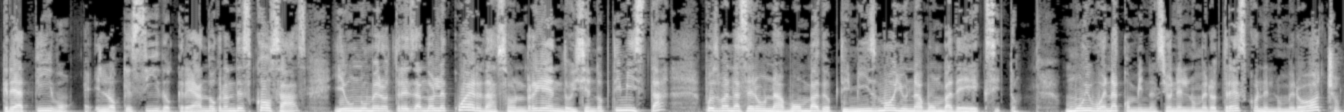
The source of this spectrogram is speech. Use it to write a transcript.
creativo, enloquecido, creando grandes cosas, y un número 3 dándole cuerda, sonriendo y siendo optimista, pues van a ser una bomba de optimismo y una bomba de éxito. Muy buena combinación el número 3 con el número 8.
